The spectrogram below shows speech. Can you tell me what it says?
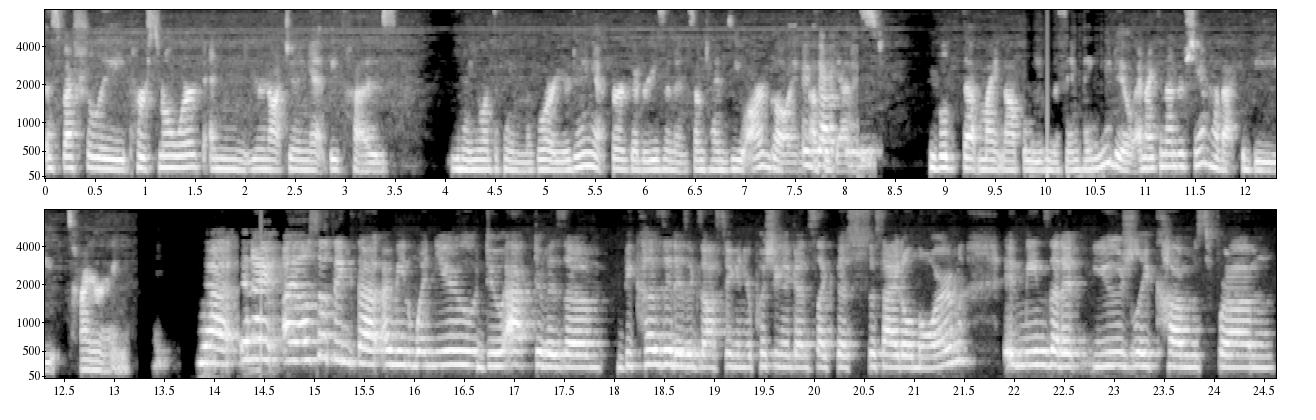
especially personal work and you're not doing it because you know, you want the fame and the glory. You're doing it for a good reason. And sometimes you are going exactly. up against people that might not believe in the same thing you do. And I can understand how that could be tiring. Yeah, and I, I also think that I mean when you do activism because it is exhausting and you're pushing against like this societal norm, it means that it usually comes from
